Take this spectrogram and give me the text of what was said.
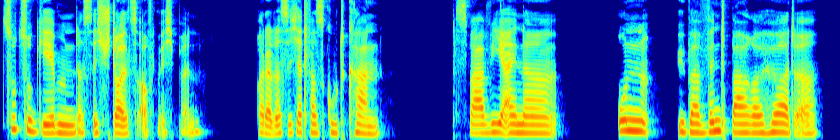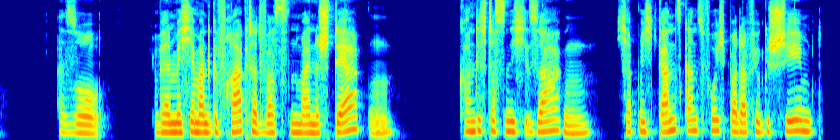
zuzugeben, dass ich stolz auf mich bin oder dass ich etwas gut kann. Das war wie eine unüberwindbare Hürde. Also wenn mich jemand gefragt hat, was sind meine Stärken, konnte ich das nicht sagen. Ich habe mich ganz, ganz furchtbar dafür geschämt,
